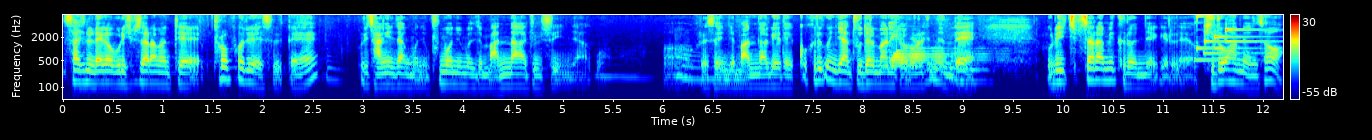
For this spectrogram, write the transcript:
사실 내가 우리 집사람한테 프로포즈 했을 때 우리 장인 장모님 부모님을 좀 만나줄 수 있냐고. 어, 그래서 이제 만나게 됐고 그리고 이제 한 두 달 만에 결혼을 했는데 우리 집사람이 그런 얘기를 해요. 기도하면서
